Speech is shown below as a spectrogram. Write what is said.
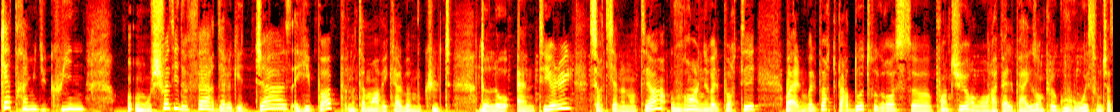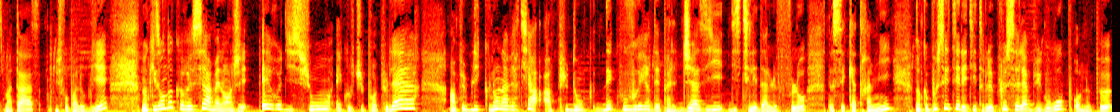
quatre amis du Queen ont choisi de faire dialoguer jazz et hip-hop, notamment avec l'album culte The Law and Theory, sorti en 91, ouvrant une nouvelle portée, une nouvelle porte par d'autres grosses euh, pointures. On rappelle par exemple Guru et son matas, il faut pas l'oublier. Donc ils ont donc réussi à mélanger érudition et culture populaire. Un public non averti a, a pu donc découvrir des pales jazzy distillées dans le flow de ces quatre amis. Donc pour citer les titres les plus célèbres du groupe, on ne peut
